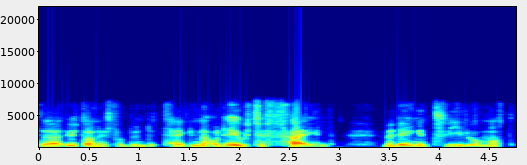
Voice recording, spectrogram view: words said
uh, Utdanningsforbundet tegner, og det er jo ikke feil. Men det er ingen tvil om at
